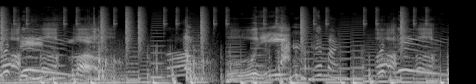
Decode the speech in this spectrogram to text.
15 love. Ui. Ui.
